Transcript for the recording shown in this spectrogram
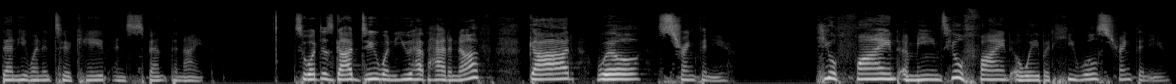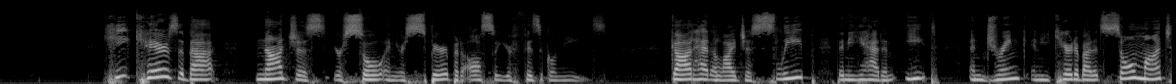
Then he went into a cave and spent the night. So, what does God do when you have had enough? God will strengthen you. He'll find a means, He'll find a way, but He will strengthen you. He cares about not just your soul and your spirit, but also your physical needs. God had Elijah sleep, then He had him eat and drink, and He cared about it so much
